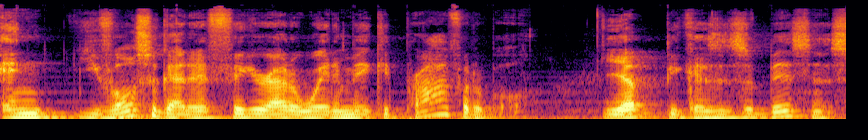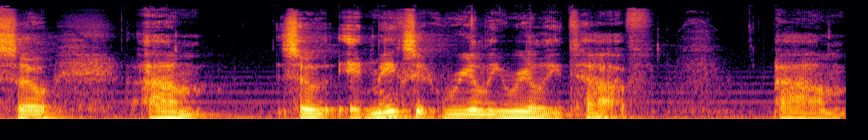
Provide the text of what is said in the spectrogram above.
and you've also got to figure out a way to make it profitable yep. because it's a business. So um, so it makes it really really tough. Um,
